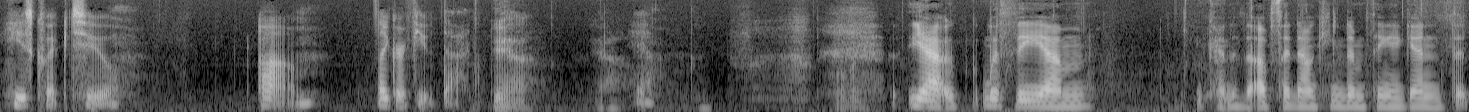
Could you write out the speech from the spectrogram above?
He's quick to, um, like refute that. Yeah. Yeah. Yeah. Yeah, with the um, kind of the upside down kingdom thing again, that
